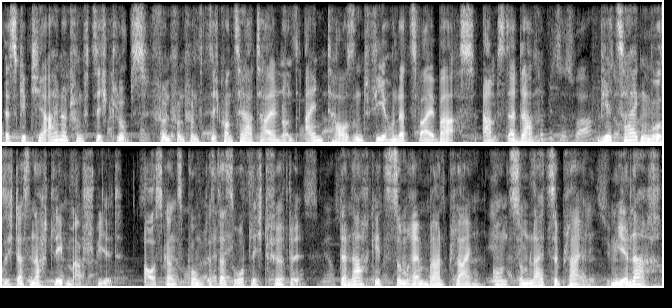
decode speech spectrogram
Es gibt hier 51 Clubs, 55 Konzerthallen und 1402 Bars. Amsterdam. Wir zeigen, wo sich das Nachtleben abspielt. Ausgangspunkt ist das Rotlichtviertel. Danach geht's zum Rembrandtplein und zum Leitzeplein. Mir nach.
